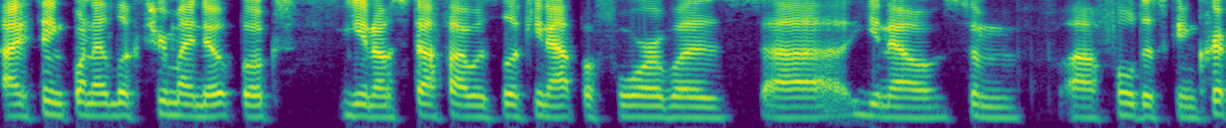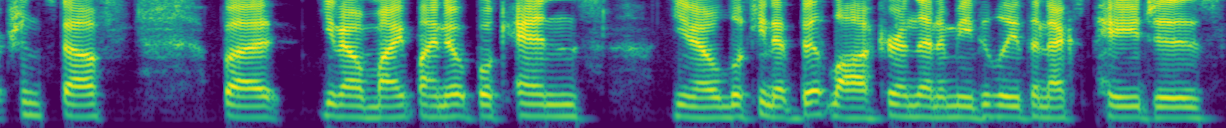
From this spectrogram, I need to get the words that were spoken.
I think when I look through my notebooks, you know, stuff I was looking at before was, uh, you know, some uh, full disk encryption stuff. But, you know, my, my notebook ends, you know, looking at BitLocker. And then immediately the next page is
